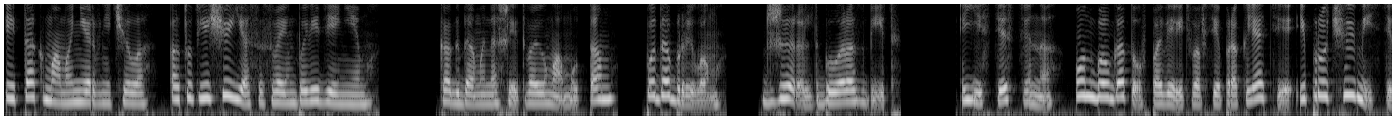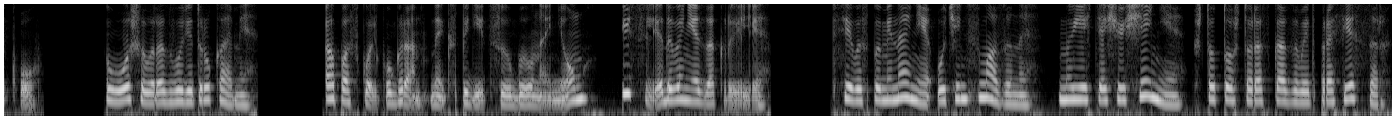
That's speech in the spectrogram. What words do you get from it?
И так мама нервничала, а тут еще я со своим поведением. Когда мы нашли твою маму там, под обрывом, Джеральд был разбит. Естественно, он был готов поверить во все проклятия и прочую мистику. Уошел разводит руками. А поскольку грант на экспедицию был на нем, исследования закрыли. Все воспоминания очень смазаны, но есть ощущение, что то, что рассказывает профессор,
